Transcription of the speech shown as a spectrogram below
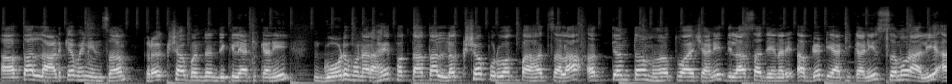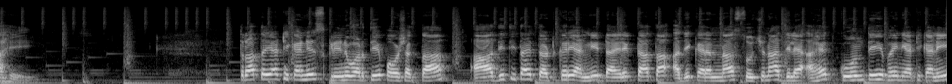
आता लाडक्या बहिणींचं रक्षाबंधन देखील या ठिकाणी गोड होणार आहे. फक्त आता लक्षपूर्वक पाहत चला अत्यंत महत्त्वाची आणि दिलासा देणारी अपडेट या ठिकाणी समोर आली आहे. तर आता या ठिकाणी स्क्रीनवरती पाहू शकता आदितीताई तटकर यांनी डायरेक्ट आता अधिकाऱ्यांना सूचना दिल्या आहेत. कोणतीही बहीण या ठिकाणी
